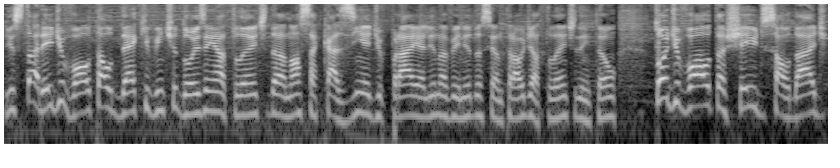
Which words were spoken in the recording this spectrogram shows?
estarei de volta ao Deck 22 em Atlântida, nossa casinha de praia ali na Avenida Central de Atlântida. Então, tô de volta, cheio de saudade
